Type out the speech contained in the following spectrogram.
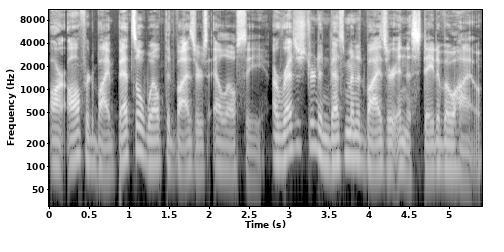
are offered by Betzel Wealth Advisors LLC, a registered investment advisor in the state of Ohio.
